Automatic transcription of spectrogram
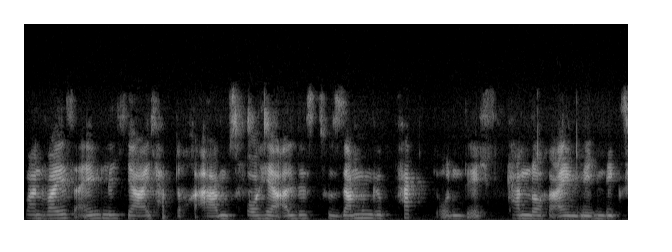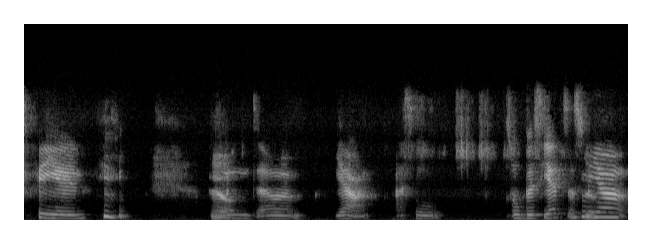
man weiß eigentlich, ja, ich habe doch abends vorher alles zusammengepackt und es kann doch eigentlich nichts fehlen. ja. Und äh, ja, also so bis jetzt ist ja. mir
